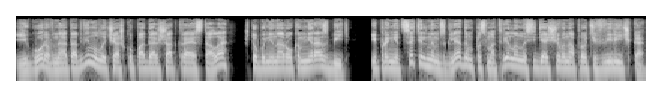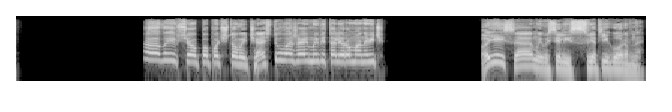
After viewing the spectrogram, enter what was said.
Егоровна отодвинула чашку подальше от края стола, чтобы ненароком не разбить, и проницательным взглядом посмотрела на сидящего напротив величка. «А вы все по почтовой части, уважаемый Виталий Романович?» «По ей самой, Василиса Свет Егоровна.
